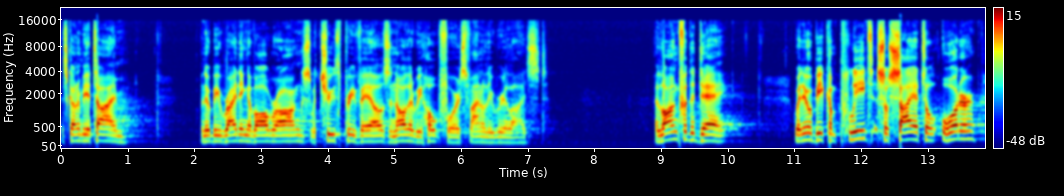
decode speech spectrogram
It's going to be a time when there'll be righting of all wrongs, with truth prevails, and all that we hope for is finally realized. I long for the day where there will be complete societal order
